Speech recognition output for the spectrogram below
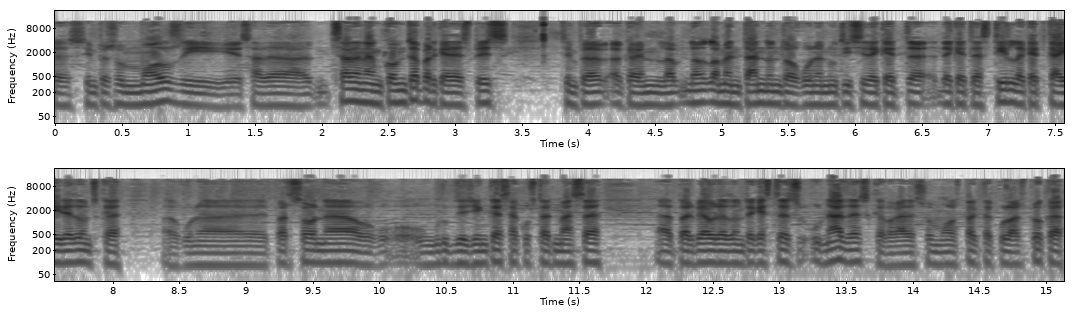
eh, sempre són molts i s'ha d'anar en compte perquè després sempre acabem lamentant doncs, alguna notícia d'aquest estil, d'aquest caire doncs, que alguna persona o, o un grup de gent que s'ha costat massa eh, per veure doncs, aquestes onades, que a vegades són molt espectaculars però que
